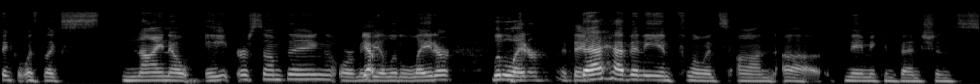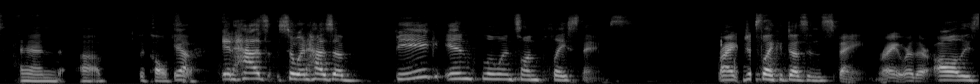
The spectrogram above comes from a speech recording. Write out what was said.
think it was like 908 or something, or maybe yep. a little later. A little later, I think. That have any influence on uh, naming conventions and uh, the culture? Yeah, it has. So it has a big influence on place names, right? Just like it does in Spain, right? Where there are all these,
